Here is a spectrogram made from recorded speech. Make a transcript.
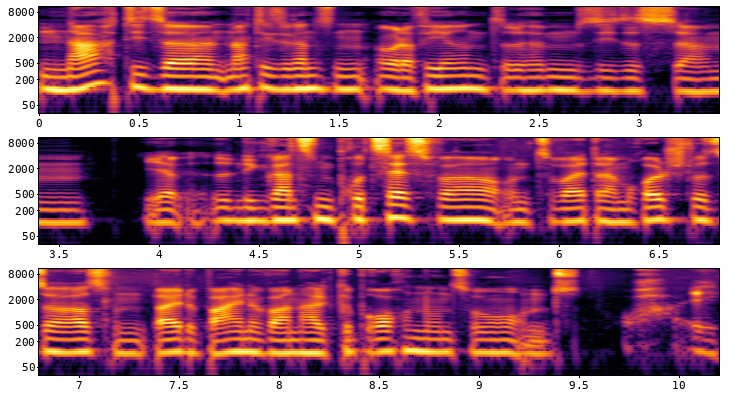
nach dieser, nach dieser ganzen, oder während ähm, sie das, ähm, ja, den ganzen Prozess war und so weiter im Rollstuhl saß und beide Beine waren halt gebrochen und so und oh, ey,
